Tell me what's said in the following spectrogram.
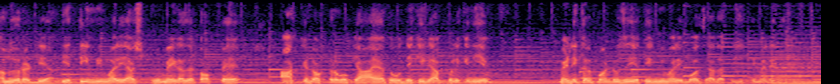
कमज़ोर हड्डियाँ, ये तीन बीमारी आज मेगा से टॉप पे है। आँख के डॉक्टर को क्या आया तो वो देखेगा आपको, लेकिन ये मेडिकल पॉइंट ऑफ़ व्यू से ये तीन बीमारी बहुत ज़्यादा थी, जितनी मैंने देखी।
